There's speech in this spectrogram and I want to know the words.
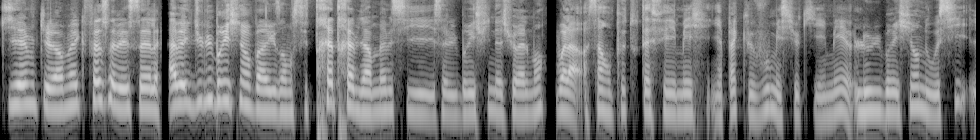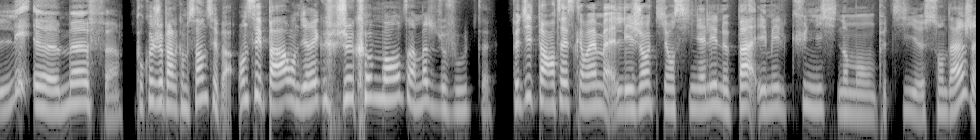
qui aiment que leur mec fasse la vaisselle avec du lubrifiant par exemple, c'est très très bien, même si ça lubrifie naturellement. Voilà, ça on peut tout à fait aimer. Il n'y a pas que vous, messieurs, qui aimez le lubrifiant, nous aussi, les euh, meufs. Pourquoi je parle comme ça, on ne sait pas. On ne sait pas, on dirait que je commente un match de foot. Petite parenthèse quand même, les gens qui ont signalé ne pas aimer le cuni dans mon petit euh, sondage,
